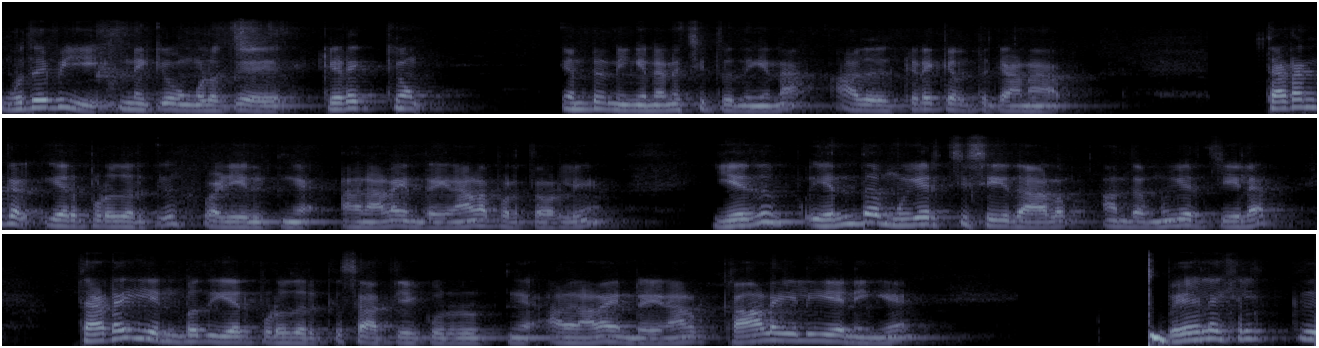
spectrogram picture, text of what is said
உதவி இன்றைக்கி உங்களுக்கு கிடைக்கும் என்று நீங்கள் நினச்சிட்டு இருந்தீங்கன்னா அது கிடைக்கிறதுக்கான தடங்கள் ஏற்படுவதற்கு வழி இருக்குங்க. அதனால் இன்றைய நாளை பொறுத்தவரையிலையும் எது எந்த முயற்சி செய்தாலும் அந்த முயற்சியில் தடை என்பது ஏற்படுவதற்கு சாத்தியக்கூறு இருக்குங்க. அதனால் இன்றைய நாள் காலையிலேயே நீங்கள் வேலைகளுக்கு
